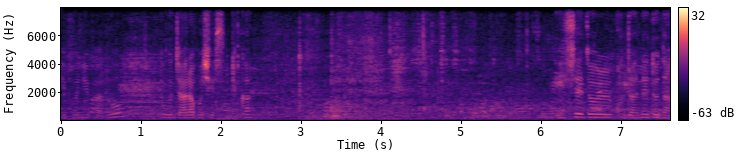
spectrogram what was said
이분이 바로 누군지 알아보시겠습니까? 이세돌 구단의 누나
